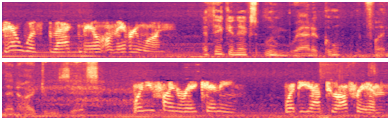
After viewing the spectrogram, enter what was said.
There was blackmail on everyone. I think an ex-Blume radical would find that hard to resist. When you find Ray Kenney, what do you have to offer him?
